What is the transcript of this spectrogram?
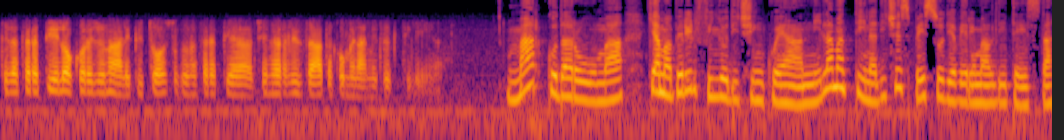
della terapia loco-regionale piuttosto che una terapia generalizzata come l'amitriptilina. Marco da Roma chiama per il figlio di 5 anni. La mattina dice spesso di avere mal di testa.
